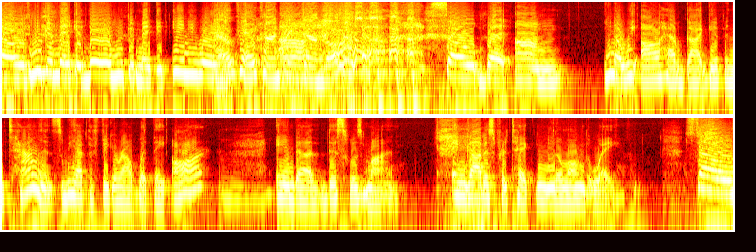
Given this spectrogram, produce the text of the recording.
so if you can make it there, you can make it anywhere. okay, concrete Uh, jungle. So, but, um, you know, we all have God given talents. We have to figure out what they are. And uh, this was mine. And God is protecting me along the way. So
